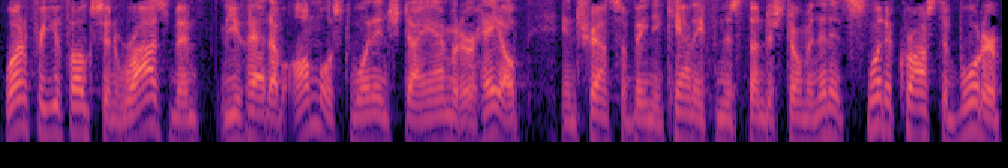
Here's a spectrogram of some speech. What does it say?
One for you folks in Rosman. You had an almost one inch diameter hail in Transylvania County from this thunderstorm, and then it slid across the border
